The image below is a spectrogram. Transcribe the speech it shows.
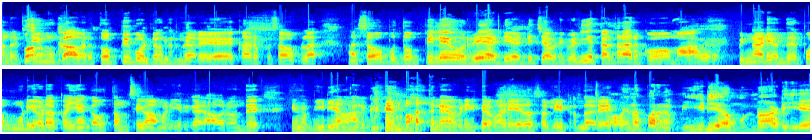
அந்த. திமுக அவர் தொப்பி போட்டு வந்திருந்தாரு கருப்பு சிவப்புல. அந்த சிவப்பு தொப்பிலே ஒரே அடி அடிச்சு அப்படி வெளியே தள்ளுறாரு கோவமா. பின்னாடி வந்து பொன்முடியோட பையன் கௌதம் சிகாமணி இருக்காரு. அவர் வந்து எங்க மீடியாலாம் இருக்கு பாத்துனேன் அப்படிங்கிற மாதிரி ஏதோ சொல்லிட்டு இருந்தாரு. என்ன பாருங்க மீடியா முன்னாடியே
